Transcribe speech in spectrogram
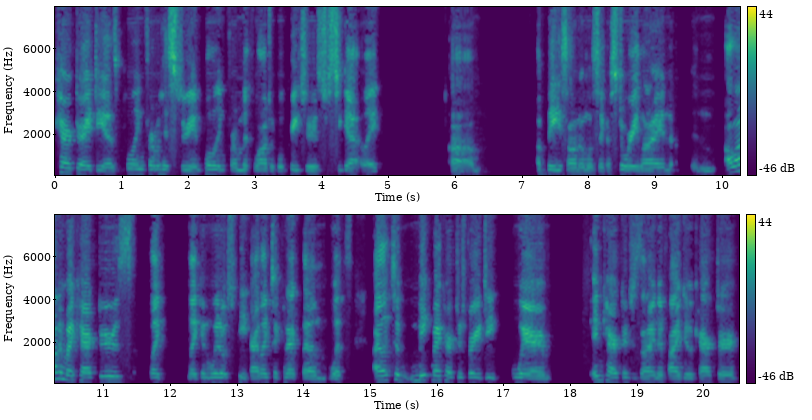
character ideas pulling from history and pulling from mythological creatures just to get like um, a base on almost like a storyline. And a lot of my characters like like in Widow's Peak I like to connect them with I like to make my characters very deep where in character design, if I do a character,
